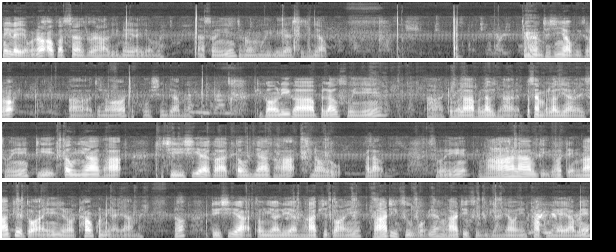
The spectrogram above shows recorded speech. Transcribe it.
နှိပ်လိုက်ရမယ်နော်အောက်က sense ဆိုတဲ့ဟာလေးနှိပ်လိုက်ရမယ်ဒါဆိုရင်ကျွန်တော်ငွေလေးရချက်ချင်းရောက်ချက်ချင်းရောက်ပြီဆိုတော့အာကျွန်တော်တခုရှင်းပြမယ်ဒီကောင်လေးကဘယ်လောက်ဆိုရင်အာဒေါ်လာဘယ်လောက်ရတယ်ပတ်စံဘယ်လောက်ရလဲဆိုရင်ဒီတုံညာကအချီရှိရကတုံညာကကျွန်တော်တို့ဘယ်လောက် ဆိုရင်9လားမသိဟုတ်တယ်9ဖြစ်သွားရင်ကျွန်တော်1900ရမယ်နော်ဒီရှိရတုံညာလေးက9ဖြစ်သွားရင်9တီစုပေါ့ဗျာ9တီစုပြီးလာရောက်ရင်1900ရမယ်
